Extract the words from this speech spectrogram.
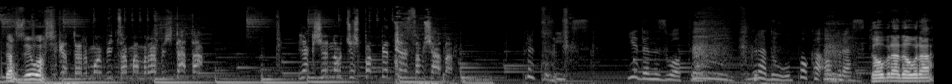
Zdarzyło się... Piotr mówi, co mam robić, tata. Jak się nudzisz pod piętrem sąsiada. Kraku X. Jeden złoty. Gradu, poka obrazki. Dobra, dobra.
